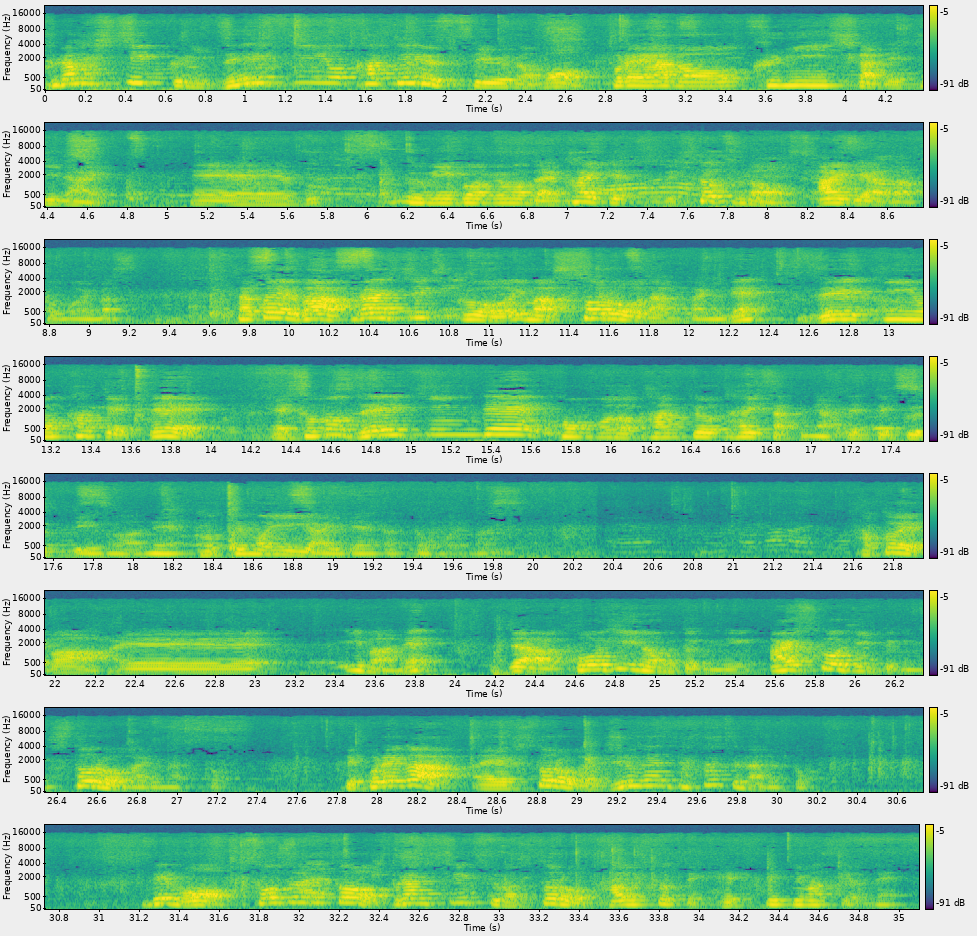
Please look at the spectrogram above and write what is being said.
プラスチックに税金をかけるっていうのも、これあの、国しかできない、えー海ゴミ問題解決する一つのアイデアだと思います。例えば、プラスチックを今、ストローなんかにね、税金をかけて、えその税金で今後の環境対策に当てていくっていうのはねとってもいいアイデアだと思います。例えば、えー今ねじゃあコーヒー飲む時にアイスコーヒーの時にストローがありますと。でこれが、えーストローが10円高くなると。でもそうするとプラスチックのストローを買う人って減ってきますよね。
